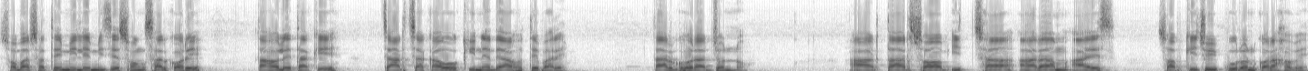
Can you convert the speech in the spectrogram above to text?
সবার সাথে মিলেমিশে সংসার করে, তাহলে তাকে চার চাকাও কিনে দেওয়া হতে পারে তার ঘোরার জন্য। আর তার সব ইচ্ছা, আরাম, আয়েস সব কিছুই পূরণ করা হবে।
